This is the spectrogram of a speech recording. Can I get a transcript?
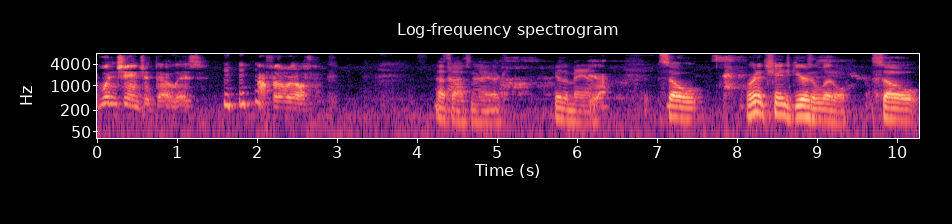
wouldn't change it though, Liz. Not for the world. That's, That's awesome, awesome. Eric. You're the man. Yeah. So we're gonna change gears a little. So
